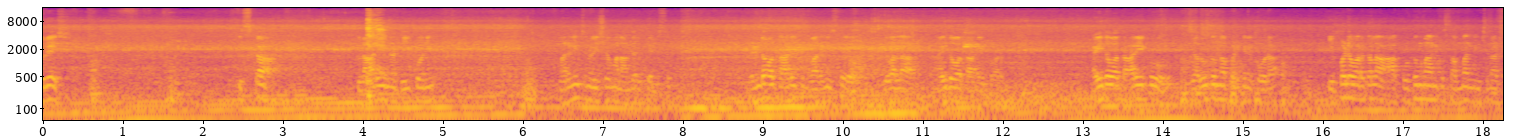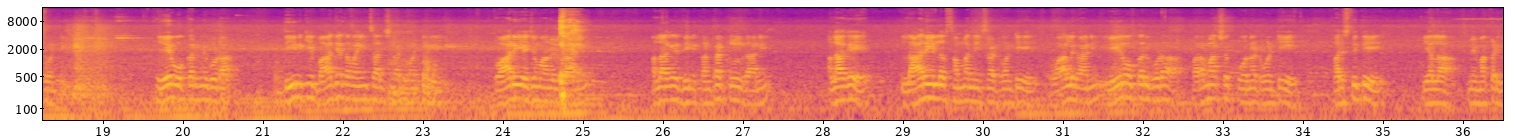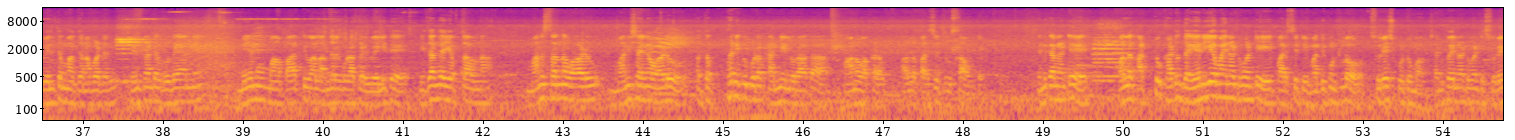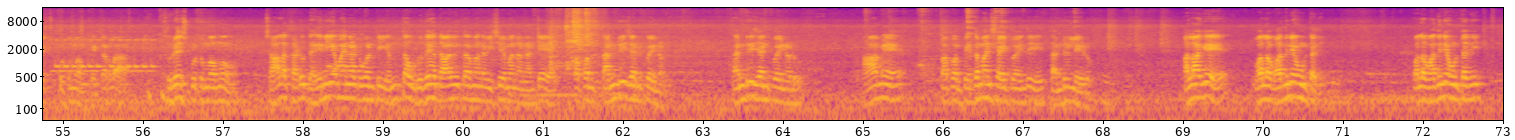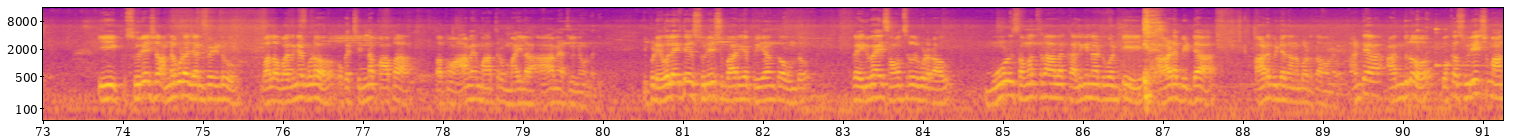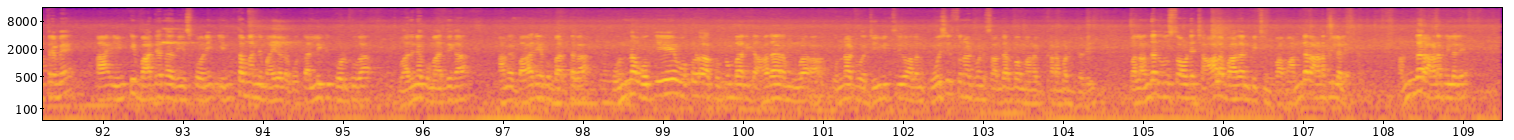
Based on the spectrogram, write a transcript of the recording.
సురేష్ ఇసుక లారీను ఢీకొని మరణించిన విషయం మన అందరికీ తెలుసు. రెండవ తారీఖు మరణిస్తే ఇవాళ ఐదవ తారీఖు వరకు. ఐదవ తారీఖు జరుగుతున్నప్పటికీ కూడా ఇప్పటి వరకలా ఆ కుటుంబానికి సంబంధించినటువంటి ఏ ఒక్కరిని కూడా దీనికి బాధ్యత వహించాల్సినటువంటి వారి యజమానులు కానీ అలాగే దీని కాంట్రాక్టర్లు కానీ అలాగే లారీలకు సంబంధించినటువంటి వాళ్ళు కానీ ఏ ఒక్కరు కూడా పరామర్శకు పోనటువంటి పరిస్థితి ఇలా మేము అక్కడికి వెళ్తే మాకు కనబడ్డది. ఎందుకంటే హృదయాన్నే మేము మా పార్టీ వాళ్ళందరూ కూడా అక్కడికి వెళితే నిజంగా చెప్తా ఉన్నా మనసు అన్నవాడు మనిషి అయినవాడు ప్రతి ఒక్కరికి కూడా కన్నీళ్ళు రాక మానవ అక్కడ వాళ్ళ పరిస్థితి చూస్తూ ఉంటాయి ఎందుకనంటే వాళ్ళకు అట్టు కటు దయనీయమైనటువంటి పరిస్థితి మధ్యకుంటలో సురేష్ కుటుంబం చనిపోయినటువంటి సురేష్ కుటుంబం కిక్కర్ల సురేష్ కుటుంబము చాలా కడు దయనీయమైనటువంటి ఎంత హృదయ దావికమైన విషయం అని అంటే పాపం తండ్రి చనిపోయినాడు. తండ్రి చనిపోయినాడు. ఆమె పాపం పెద్ద మనిషి అయిపోయింది తండ్రి లేడు. అలాగే వాళ్ళ వదినే ఉంటుంది. వాళ్ళ వదినే ఉంటుంది. ఈ సురేష్ అన్న కూడా చనిపోయిండు. వాళ్ళ వదిన కూడా ఒక చిన్న పాప పాపం ఆమె మాత్రం మహిళ ఆమె అట్లనే ఉన్నది. ఇప్పుడు ఎవరైతే సురేష్ భార్య ప్రియాంక ఉందో ఒక ఇరవై ఐదు సంవత్సరాలు కూడా రావు. మూడు సంవత్సరాల కలిగినటువంటి ఆడబిడ్డ ఆడబిడ్డ కనబడుతూ ఉన్నది. అంటే అందులో ఒక సురేష్ మాత్రమే ఆ ఇంటి బాధ్యత తీసుకొని ఇంతమంది మహిళలకు తల్లికి కొడుకుగా వదినకు మధ్యగా ఆమె భార్యకు భర్తగా ఉన్న ఒకే ఒకడు ఆ కుటుంబానికి ఆధారంగా ఉన్నటువంటి జీవించి వాళ్ళని పోషిస్తున్నటువంటి సందర్భం మనకు కనబడుతుంది. వాళ్ళందరూ చూస్తూ ఉంటే చాలా బాధ అనిపించింది. పాపం అందరు ఆడపిల్లలే. అందరు ఆడపిల్లలే.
